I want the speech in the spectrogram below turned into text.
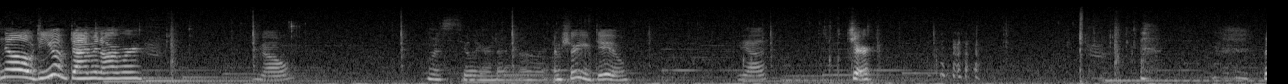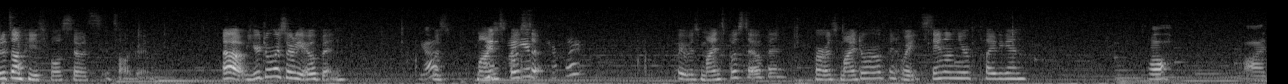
no, do you have diamond armor? No. I'm gonna steal your diamond armor. I'm sure you do. Yes. Jerk. but it's on peaceful, so it's it's all good. Oh, your door's already open. Yeah. Was mine supposed to? Wait, was mine supposed to open? Or was my door open? Wait, stand on your plate again. Oh, God.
